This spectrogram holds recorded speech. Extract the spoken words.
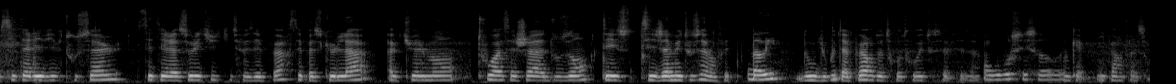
si t'allais vivre tout seul, c'était la solitude qui te faisait peur, c'est parce que là, actuellement, toi, Sacha, à 12 ans, t'es jamais tout seul en fait. Bah oui, Donc du coup, t'as peur de te retrouver tout seul, c'est ça? En gros, c'est ça, ouais. Ok, hyper intéressant.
